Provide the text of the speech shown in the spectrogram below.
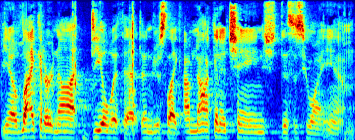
you know, like it or not, deal with it. And just like, I'm not going to change, this is who I am.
